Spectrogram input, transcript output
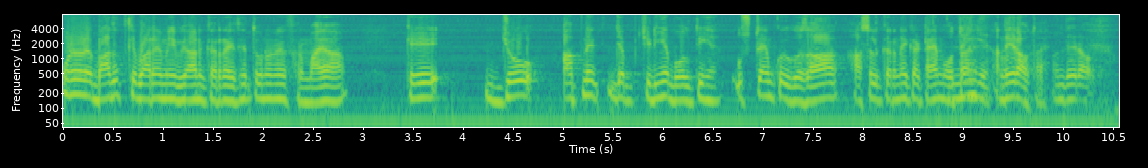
उन्होंने इबादत के बारे में बयान कर रहे थे तो उन्होंने फरमाया कि जो आपने जब चिड़ियाँ बोलती हैं उस टाइम कोई गज़ा हासिल करने का टाइम होता है है। अंधेरा होता है। अंधेरा होता है।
